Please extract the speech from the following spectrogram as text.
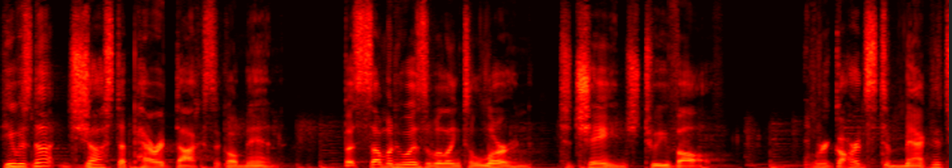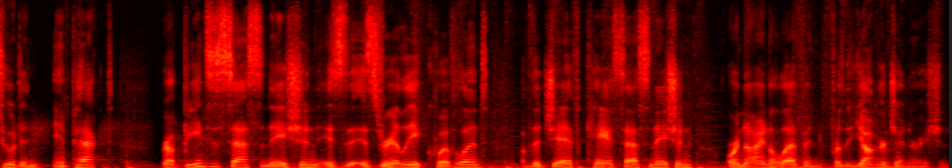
He was not just a paradoxical man, but someone who was willing to learn to change, to evolve. In regards to magnitude and impact, Rabin's assassination is the Israeli equivalent of the JFK assassination or 9 11 for the younger generation.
